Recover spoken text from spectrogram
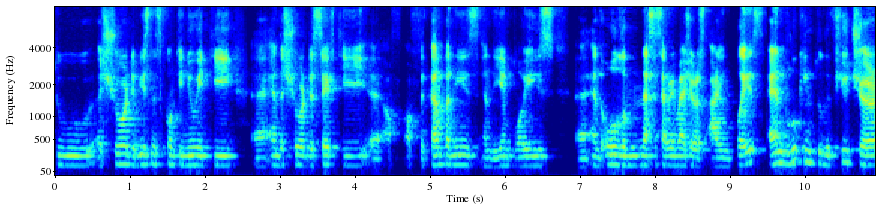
to assure the business continuity uh, and assure the safety uh, of, of, the companies and the employees uh, and all the necessary measures are in place. And looking to the future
